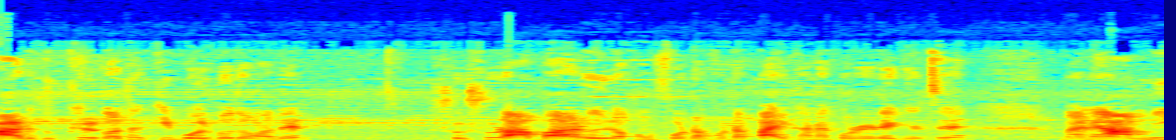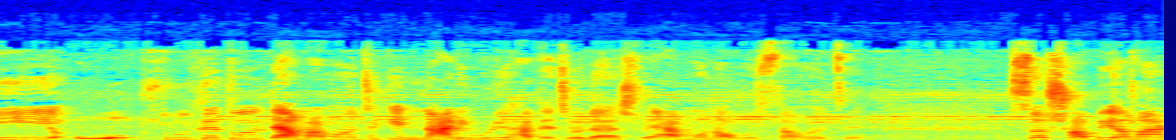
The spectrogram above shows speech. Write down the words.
আর দুঃখের কথা কি বলব তোমাদের? শ্বশুর আবার ওই রকম ফোটা ফোটা পায়খানা করে রেখেছে। মানে আমি ও তুলতে তুলতে আমার মনে হচ্ছে কি নাড়ি ভুড়ি হাতে চলে আসবে, এমন অবস্থা হয়েছে। সো সবই আমার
